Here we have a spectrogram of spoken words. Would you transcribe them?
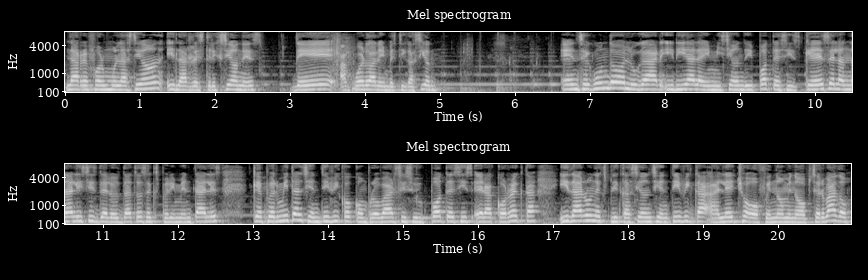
la reformulación y las restricciones de acuerdo a la investigación. En segundo lugar iría la emisión de hipótesis, que es el análisis de los datos experimentales que permita al científico comprobar si su hipótesis era correcta y dar una explicación científica al hecho o fenómeno observado.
